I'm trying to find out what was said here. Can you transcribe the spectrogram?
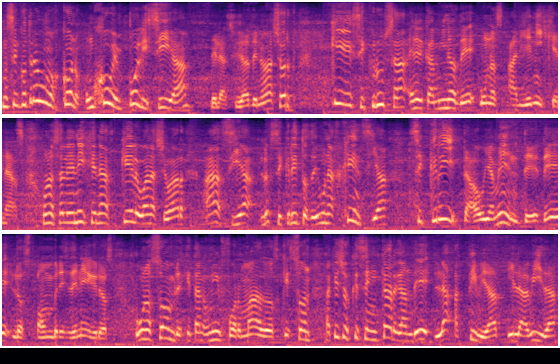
nos encontrábamos con un joven policía de la ciudad de Nueva York que se cruza en el camino de unos alienígenas. Unos alienígenas que lo van a llevar hacia los secretos de una agencia secreta, obviamente, de los hombres de negros. Unos hombres que están uniformados, que son aquellos que se encargan de la actividad y la vida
